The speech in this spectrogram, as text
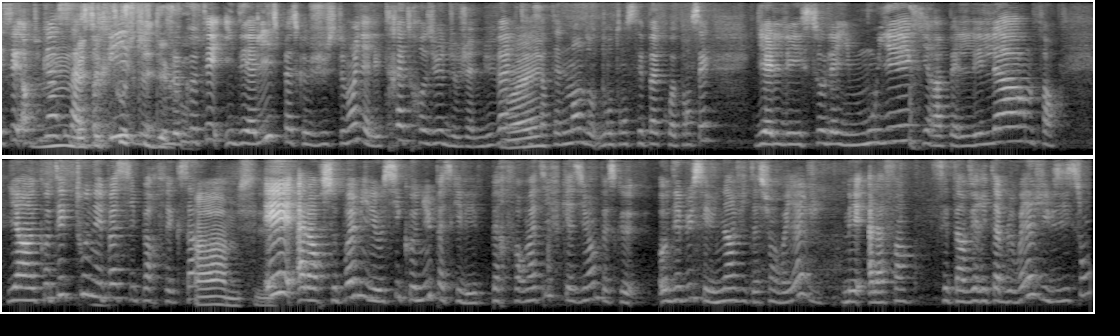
Et c'est en tout cas, Mm. ça Mais c'est tout ce brise qui le côté idéaliste parce que justement, il y a les traîtres yeux de Jeanne Duval, Ouais. très certainement, dont, dont on ne sait pas quoi penser. Il y a les soleils mouillés qui rappellent les larmes. Enfin, il y a un côté tout n'est pas si parfait que ça. Ah, mais. Et alors, ce poème, il est aussi connu parce qu'il est performatif quasiment, parce que au début, c'est une invitation au voyage, mais à la fin, c'est un véritable voyage. Ils y sont,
